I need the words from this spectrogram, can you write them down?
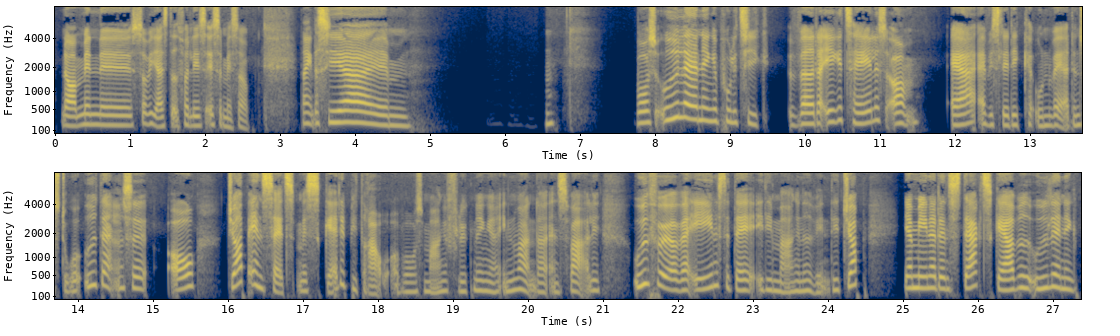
Nå, men øh, så vil jeg i stedet for læse sms'er op. Der er en, der siger... Øh, hmm, Vores udlændingepolitik, hvad der ikke tales om, er, at vi slet ikke kan undvære den store uddannelse og jobindsats med skattebidrag, og vores mange flygtninge og indvandrere ansvarlige udfører hver eneste dag i de mange nødvendige job. Jeg mener, den stærkt skærpede udlænding,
